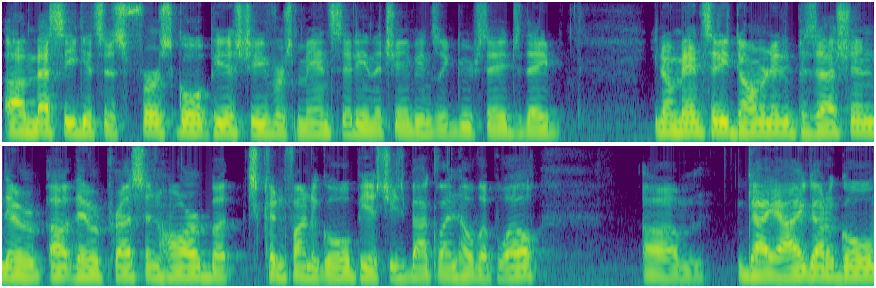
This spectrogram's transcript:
Uh, Messi gets his first goal at PSG versus Man City in the Champions League group stage. They, You know, Man City dominated possession. They were uh, they were pressing hard, but couldn't find a goal. PSG's backline held up well. Um, Gueye got a goal,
